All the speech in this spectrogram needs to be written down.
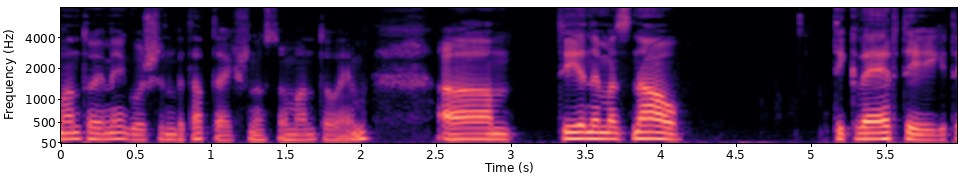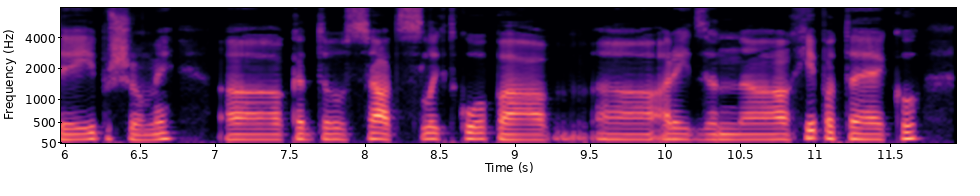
mantojuma iegūšanu, bet atteikšanos no mantojuma. Um, tie nemaz nav tik vērtīgi tie īpašumi, uh, kad tu sāc likt kopā uh, arī dzen, uh, hipotēku, uh,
